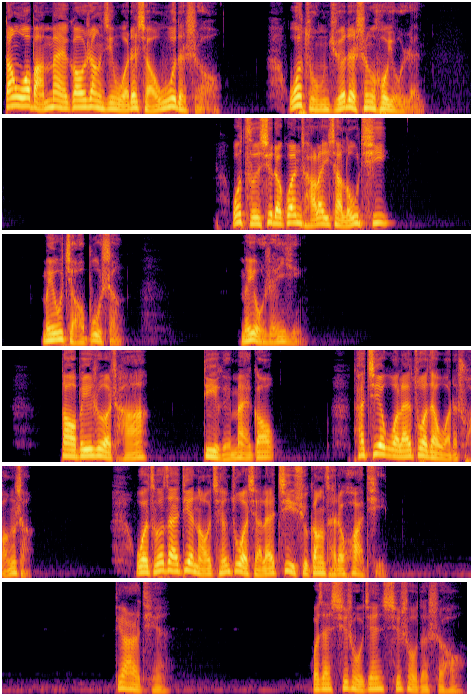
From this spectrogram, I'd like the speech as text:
当我把麦高让进我的小屋的时候，我总觉得身后有人。我仔细的观察了一下楼梯，没有脚步声，没有人影。倒杯热茶，递给麦高，他接过来坐在我的床上，我则在电脑前坐下来继续刚才的话题。第二天。我在洗手间洗手的时候，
